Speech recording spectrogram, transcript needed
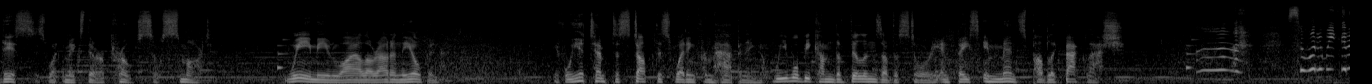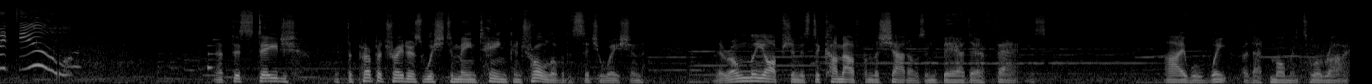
This is what makes their approach so smart. We, meanwhile, are out in the open. If we attempt to stop this wedding from happening, we will become the villains of the story and face immense public backlash. Um, so what are we gonna do? At this stage, if the perpetrators wish to maintain control over the situation, their only option is to come out from the shadows and bare their fangs. I will wait for that moment to arrive.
